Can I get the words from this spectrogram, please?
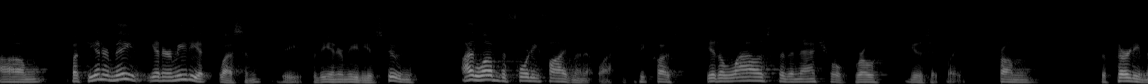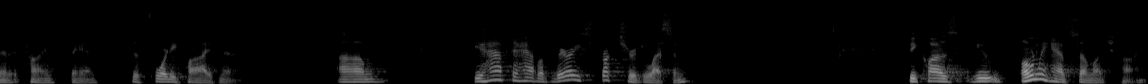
Um, but the intermediate, intermediate lesson, the, for the intermediate student, I love the 45 minute lesson because it allows for the natural growth musically from the 30 minute time span to 45 minutes. Um, you have to have a very structured lesson because you only have so much time.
